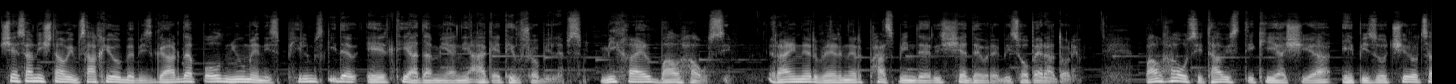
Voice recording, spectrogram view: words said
შესანიშნავი მსახიობების გარდა პოლ ნიუმენის ფილმს კიდევ ერთი ადამიანი აკეთილშობილებს. მიხაელ ბალჰაუსი, რაინერ ვერნერ ფასბინდერის შედევრების ოპერატორი. ბალჰაუსი თავის სტიქიაშია ეპიზოდში, როცა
